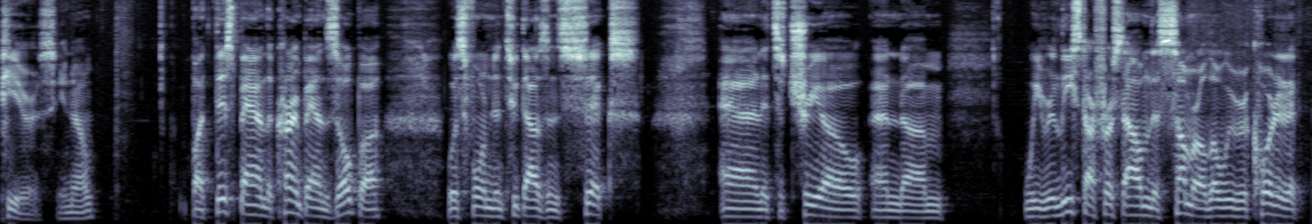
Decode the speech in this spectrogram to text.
peers, you know. But this band, the current band Zopa, was formed in 2006, and it's a trio. And um, we released our first album this summer, although we recorded it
